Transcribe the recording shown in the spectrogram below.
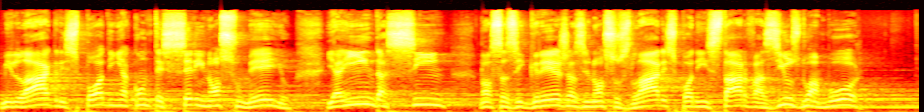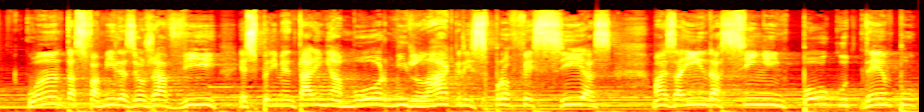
milagres podem acontecer em nosso meio e ainda assim nossas igrejas e nossos lares podem estar vazios do amor Quantas famílias eu já vi experimentarem amor, milagres, profecias, mas ainda assim em pouco tempo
